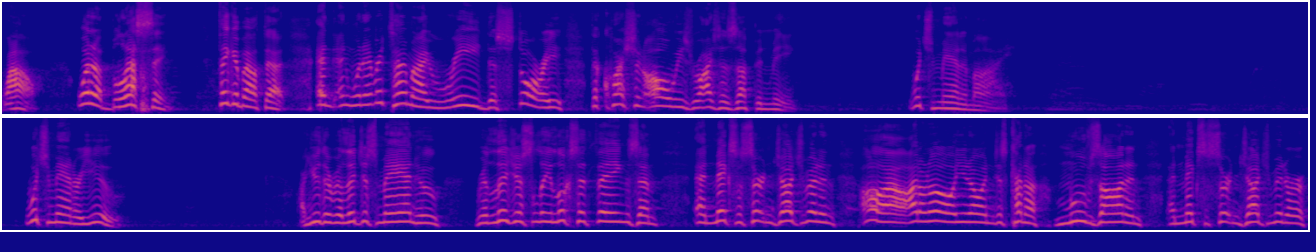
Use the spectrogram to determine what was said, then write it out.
Wow. What a blessing. Think about that. And, and when every time I read the story, the question always rises up in me Which man am I? Which man are you? Are you the religious man who religiously looks at things and, and makes a certain judgment and, oh, I don't know, you know, and just kind of moves on and, and makes a certain judgment? Or,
